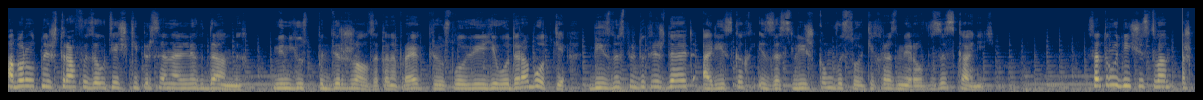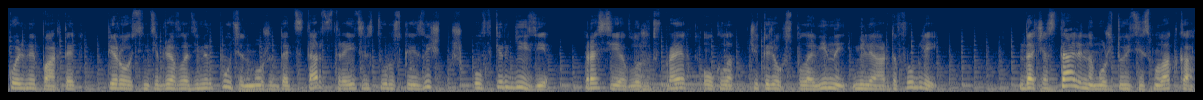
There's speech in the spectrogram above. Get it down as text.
Оборотные штрафы за утечки персональных данных. Минюст поддержал законопроект при условии его доработки. Бизнес предупреждает о рисках из-за слишком высоких размеров взысканий. Сотрудничество школьной парты. 1 сентября Владимир Путин может дать старт строительству русскоязычных школ в Киргизии. Россия вложит в проект около 4,5 миллиардов рублей. Дача Сталина может уйти с молотка.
